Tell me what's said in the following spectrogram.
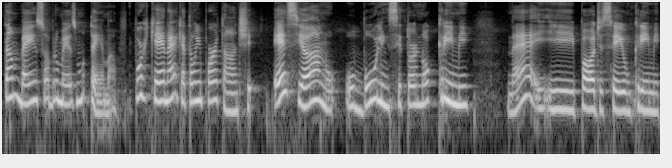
também sobre o mesmo tema. Por que, né, que é tão importante? Esse ano, o bullying se tornou crime, né? E, e pode ser um crime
